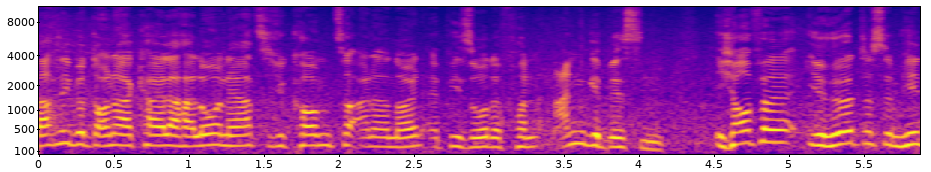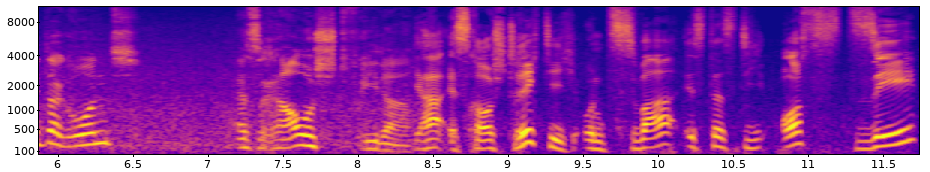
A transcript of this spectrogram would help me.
Tag, liebe Donnerkeiler, hallo und herzlich willkommen zu einer neuen Episode von Angebissen. Ich hoffe, ihr hört es im Hintergrund. Es rauscht, Frieda. Ja, es rauscht richtig. Und zwar ist das die Ostsee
